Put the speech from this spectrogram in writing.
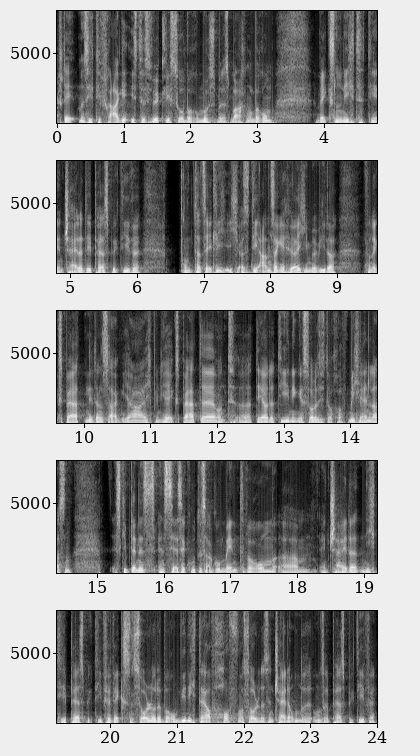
stellt man sich die Frage, ist das wirklich so? Warum muss man das machen? Warum wechseln nicht die Entscheider die Perspektive? Und tatsächlich, ich, also die Ansage höre ich immer wieder von Experten, die dann sagen, ja, ich bin hier Experte und äh, der oder diejenige soll sich doch auf mich einlassen. Es gibt ein, ein sehr, sehr gutes Argument, warum ähm, Entscheider nicht die Perspektive wechseln sollen oder warum wir nicht darauf hoffen sollen, dass Entscheider unsere, unsere Perspektive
